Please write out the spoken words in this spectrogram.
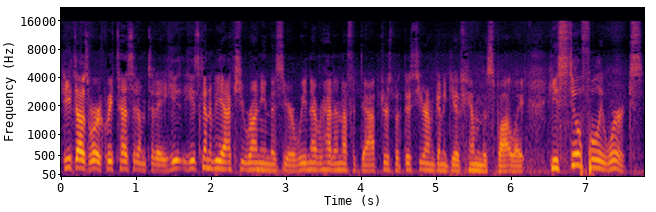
He does work. We tested him today. He, he's going to be actually running this year. We never had enough adapters, but this year I'm going to give him the spotlight. He still fully works.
